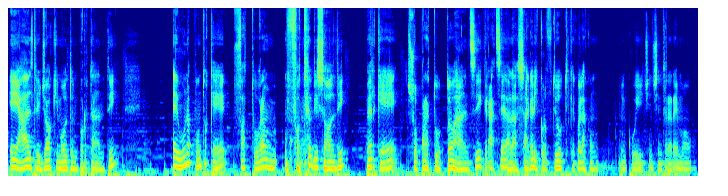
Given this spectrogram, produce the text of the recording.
e altri giochi molto importanti. È uno appunto che fattura un, un fotteo di soldi perché soprattutto, anzi, grazie alla saga di Call of Duty, che è quella con, in cui ci incentreremo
